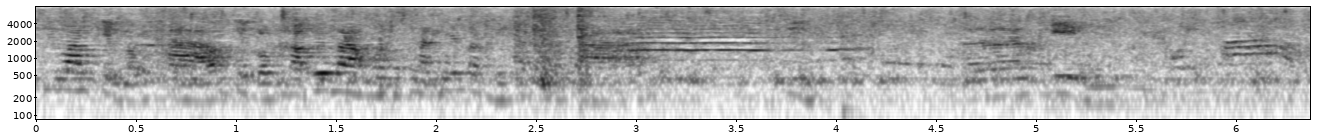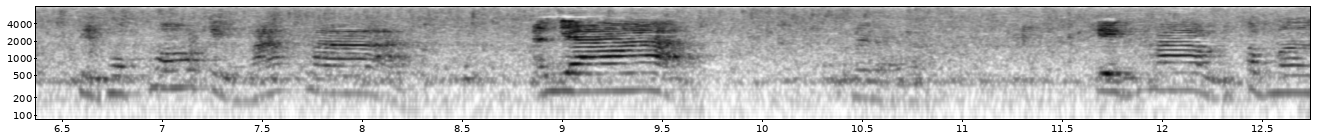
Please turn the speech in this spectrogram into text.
พี่วาเก็บรองเท้า เก็บรองเท้าไปวางบนชั้นให้แบบนี้กับตาสิเออเก่งสีพกพ่อเก่งมากค่ะ อัญญาไปไหนอะเก่งค่ะวันนี้ตบมือ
